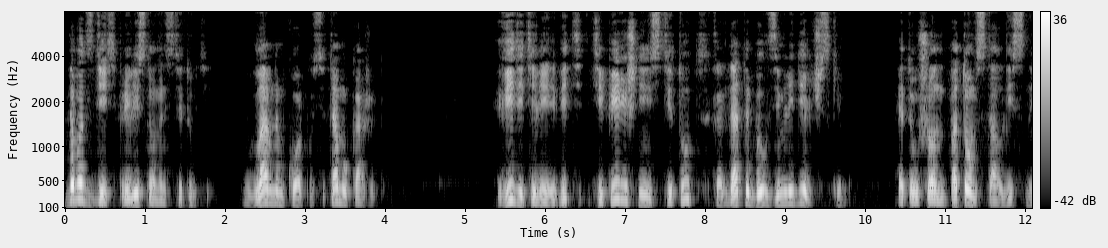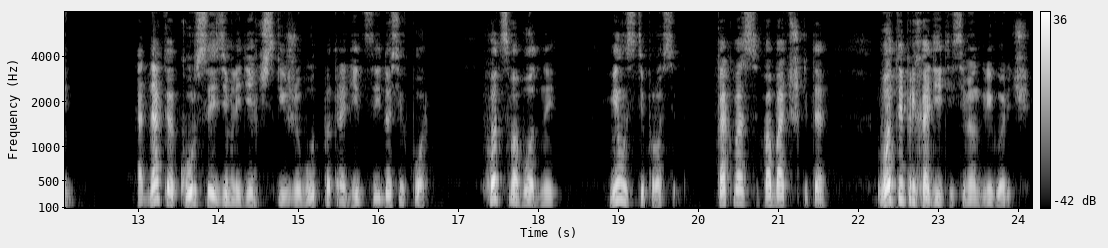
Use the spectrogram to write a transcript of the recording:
Да вот здесь, при лесном институте, в главном корпусе, там укажут. Видите ли, ведь теперешний институт когда-то был земледельческим. Это уж он потом стал лесным. Однако курсы земледельческие живут по традиции до сих пор. Вход свободный. Милости просим. Как вас по батюшке-то? Вот и приходите, Семен Григорьевич.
